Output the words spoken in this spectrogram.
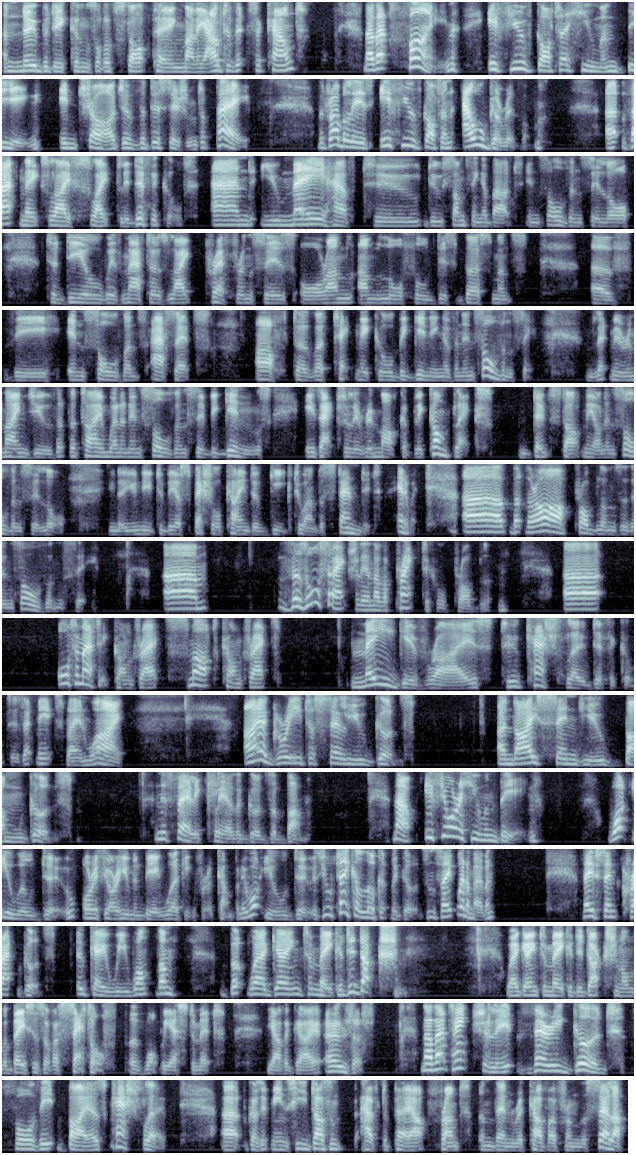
and nobody can sort of start paying money out of its account. Now, that's fine if you've got a human being in charge of the decision to pay. The trouble is, if you've got an algorithm, uh, that makes life slightly difficult and you may have to do something about insolvency law to deal with matters like preferences or un unlawful disbursements of the insolvent's assets after the technical beginning of an insolvency. And let me remind you that the time when an insolvency begins is actually remarkably complex don't start me on insolvency law. You know, you need to be a special kind of geek to understand it. Anyway, uh, but there are problems with insolvency. Um, there's also actually another practical problem. Uh, automatic contracts, smart contracts, may give rise to cash flow difficulties. Let me explain why. I agree to sell you goods and I send you bum goods. And it's fairly clear the goods are bum. Now, if you're a human being, what you will do, or if you're a human being working for a company, what you'll do is you'll take a look at the goods and say, wait a moment, they've sent crap goods. Okay, we want them, but we're going to make a deduction we're going to make a deduction on the basis of a set off of what we estimate the other guy owes us. Now, that's actually very good for the buyer's cash flow uh, because it means he doesn't have to pay up front and then recover from the seller.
